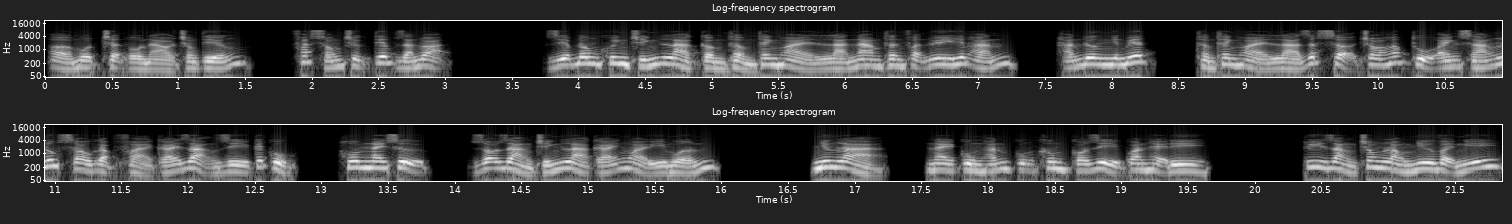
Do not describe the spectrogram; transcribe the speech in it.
ở một trận ồn ào trong tiếng, phát sóng trực tiếp gián đoạn. Diệp Đông Khuynh chính là cầm thẩm thanh hoài là nam thân phận uy hiếp hắn, hắn đương nhiên biết, thẩm thanh hoài là rất sợ cho hấp thụ ánh sáng lúc sau gặp phải cái dạng gì kết cục, hôm nay sự, rõ ràng chính là cái ngoài ý muốn. Nhưng là, này cùng hắn cũng không có gì quan hệ đi. Tuy rằng trong lòng như vậy nghĩ,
